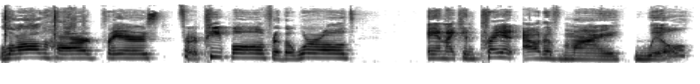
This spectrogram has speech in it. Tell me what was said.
long hard prayers for people, for the world, and I can pray it out of my will.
